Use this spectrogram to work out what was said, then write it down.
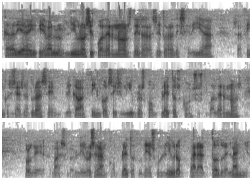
Cada día hay que llevar los libros y cuadernos de las asignaturas de ese día, o sea, 5 o 6 asignaturas, se implicaban 5 o 6 libros completos con sus cuadernos, porque además los libros eran completos, tú tienes un libro para todo el año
